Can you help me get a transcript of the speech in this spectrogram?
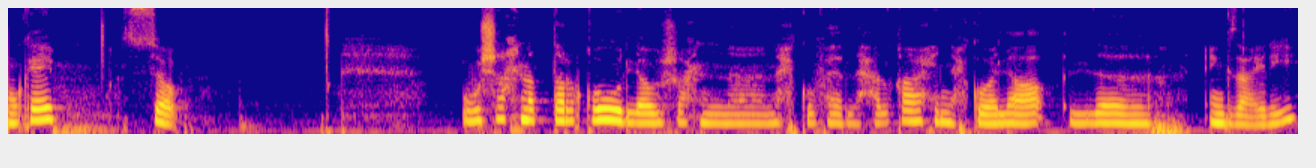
Okay? So وش راح نطرقوا ولا وش راح نحكوا في هذه الحلقة؟ راح نحكوا على ال anxiety.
